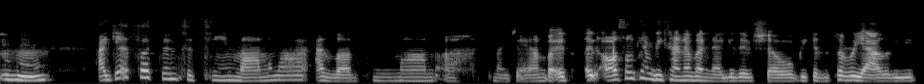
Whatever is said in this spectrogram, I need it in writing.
Mhm. I get sucked into Teen Mom a lot. I love Teen Mom. Ugh, it's my jam. But it it also can be kind of a negative show because it's a reality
